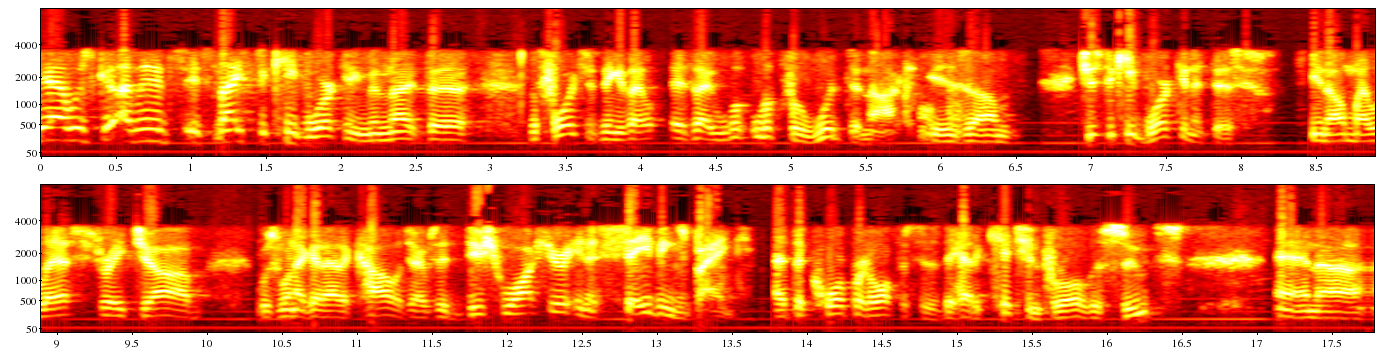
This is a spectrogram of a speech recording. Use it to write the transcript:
Yeah, it was good. I mean, it's it's nice to keep working. The the the fortunate thing is, I, as I look, look for wood to knock, is um, just to keep working at this. You know, my last straight job was when I got out of college. I was a dishwasher in a savings bank at the corporate offices. They had a kitchen for all the suits, and uh,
